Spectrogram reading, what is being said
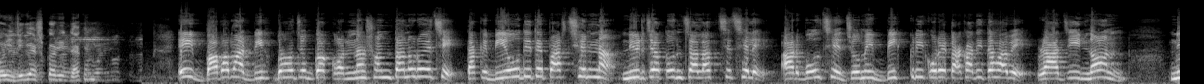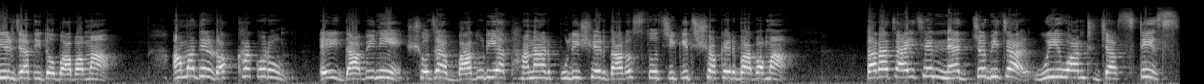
ওই জিজ্ঞেস করি দেখেন এই বাবা মার বিবাহযোগ্য কন্যা সন্তানও রয়েছে। তাকে বিয়েও দিতে পারছেন না। নির্যাতন চালাচ্ছে ছেলে। আর বলছে, জমি বিক্রি করে টাকা দিতে হবে। রাজি নন নির্যাতিত বাবা মা। আমাদের রক্ষা করুন। এই দাবি নিয়ে সোজা বাদুরিয়া থানার পুলিশের দ্বারস্থ চিকিৎসকের বাবা মা। তারা চাইছেন ন্যায্য বিচার। উই ওয়ান্ট জাস্টিস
